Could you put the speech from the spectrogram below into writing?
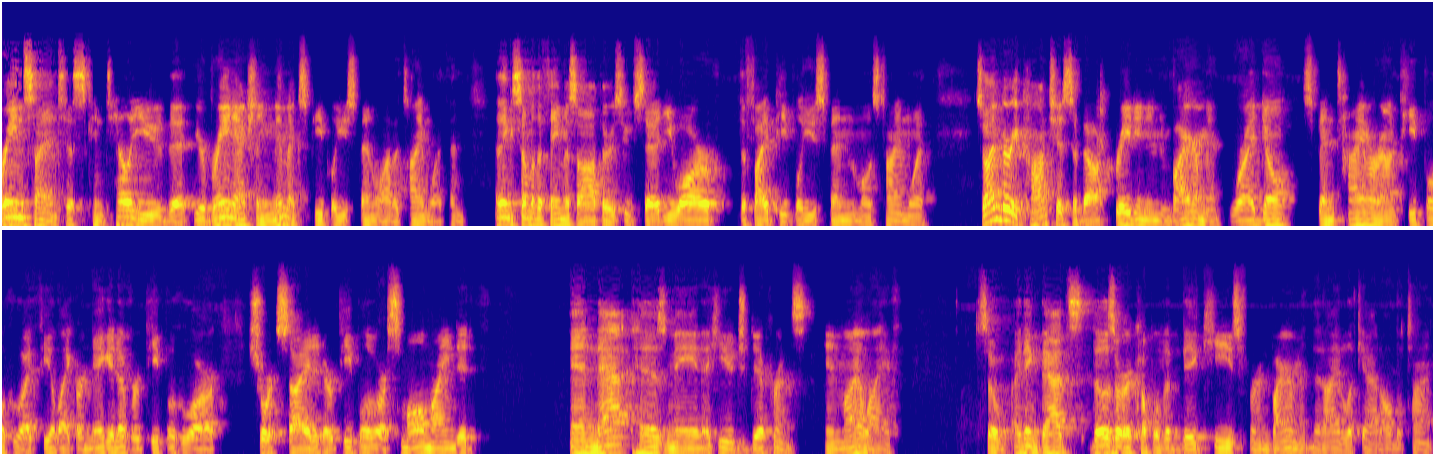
brain scientists can tell you that your brain actually mimics people you spend a lot of time with. And I think some of the famous authors who've said you are the five people you spend the most time with. So I'm very conscious about creating an environment where I don't spend time around people who I feel like are negative or people who are short sighted or people who are small minded. And that has made a huge difference in my life. So I think that's those are a couple of the big keys for environment that I look at all the time.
